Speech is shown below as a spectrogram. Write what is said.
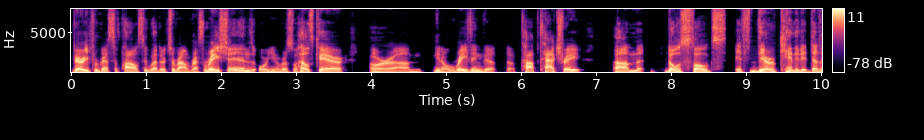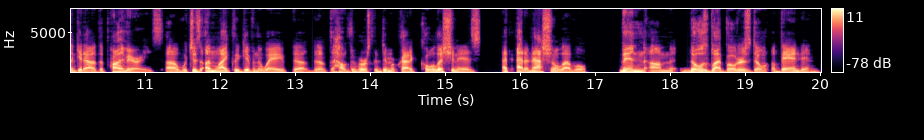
very progressive policy, whether it's around reparations or universal health care or, um, you know, raising the, the top tax rate, um, those folks, if their candidate doesn't get out of the primaries, uh, which is unlikely given the way the, the how diverse the Democratic coalition is at, at a national level, then um, those black voters don't abandon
